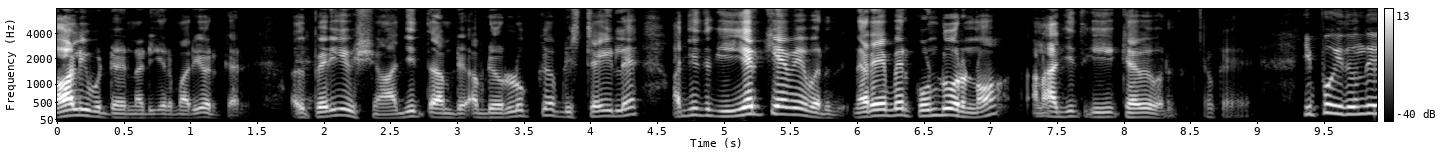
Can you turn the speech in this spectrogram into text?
ஹாலிவுட் நடிகர் மாதிரியோ இருக்காரு. அது பெரிய விஷயம். அஜித் அப்படி அப்படி ஒரு லுக்கு அப்படி ஸ்டைலு அஜித்துக்கு இயற்கையாகவே வருது. நிறைய பேர் கொண்டு வரணும் ஆனால் அஜித்துக்கு இயற்கையாகவே வருது. ஓகே. இப்போ இது வந்து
